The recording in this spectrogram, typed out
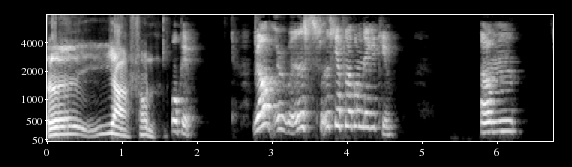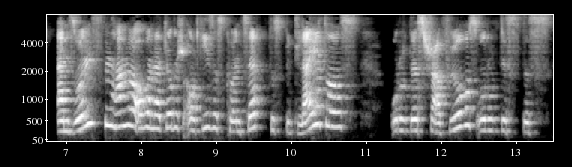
Äh, ja, schon. Okay. Ja, es ist ja vollkommen legitim. Ähm, ansonsten haben wir aber natürlich auch dieses Konzept des Begleiters oder des Chauffeurs oder des, des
